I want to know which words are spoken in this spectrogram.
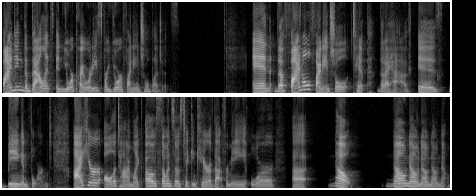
finding the balance in your priorities for your financial budgets. And the final financial tip that I have is being informed. I hear all the time, like, oh, so and so is taking care of that for me, or uh, no, no, no, no, no, no.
